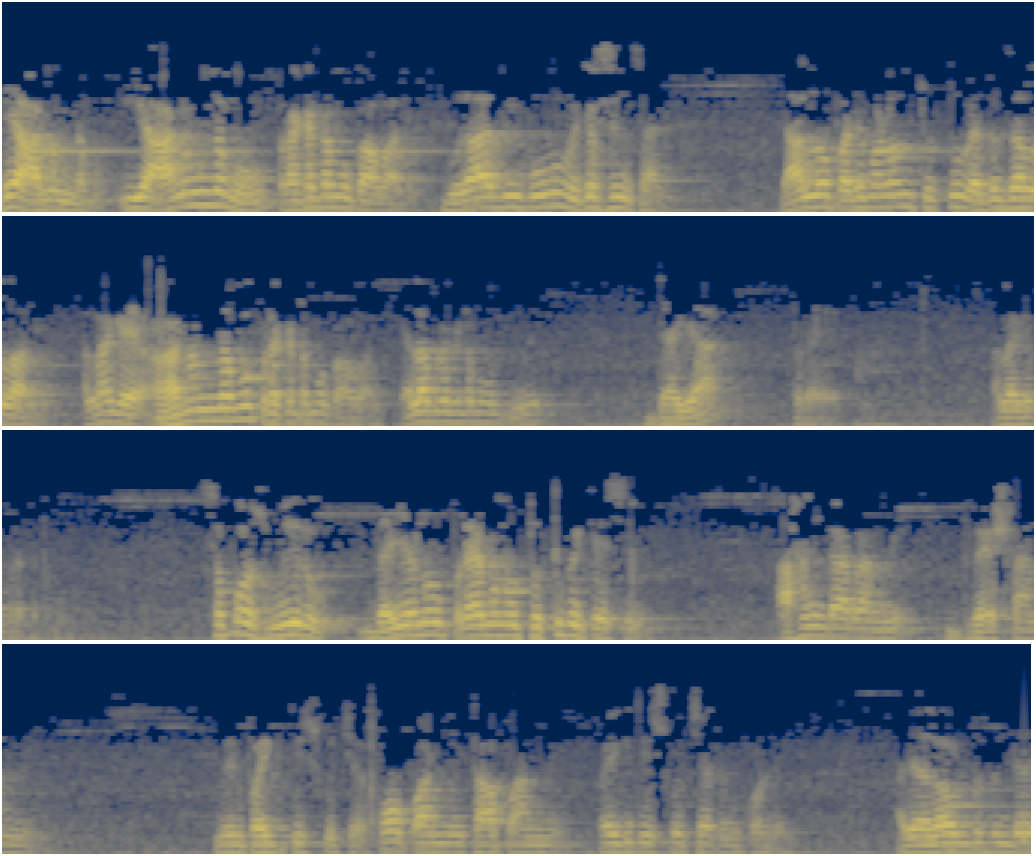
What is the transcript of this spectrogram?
అదే ఆనందము. ఈ ఆనందము ప్రకటము కావాలి. గులాబీ పువ్వు వికసించాలి. దానిలో పరిమళం చుట్టూ వెదజల్లాలి. అలాగే ఆనందము ప్రకటము కావాలి. ఎలా ప్రకటమవుతుంది దయ ప్రేమ. అలాగే ప్రకటన సపోజ్ మీరు దయను ప్రేమను తొక్కిపెట్టేసి అహంకారాన్ని ద్వేషాన్ని మీరు పైకి తీసుకొచ్చారు కోపాన్ని తాపాన్ని పైకి తీసుకొచ్చారనుకోండి అది ఎలా ఉంటుందంటే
